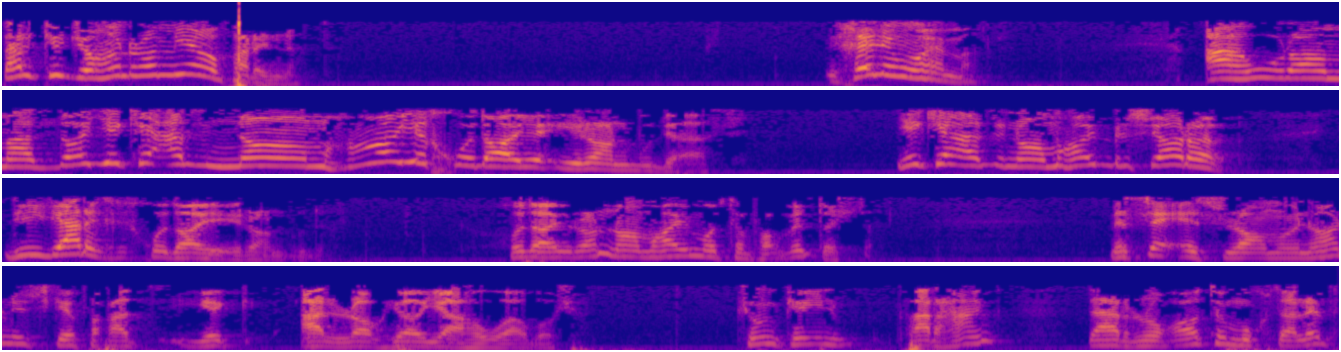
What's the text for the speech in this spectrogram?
بلکه جهان را می آفریند خیلی مهم است اهورامزدا یکی از نامهای خدای ایران بوده است. یکی از نامهای بسیار دیگر خدای ایران بوده. خدای ایران نامهای متفاوت داشته. مثل اسلام نیست که فقط یک الله یا یهوه باشد چون که این فرهنگ در نقاط مختلف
